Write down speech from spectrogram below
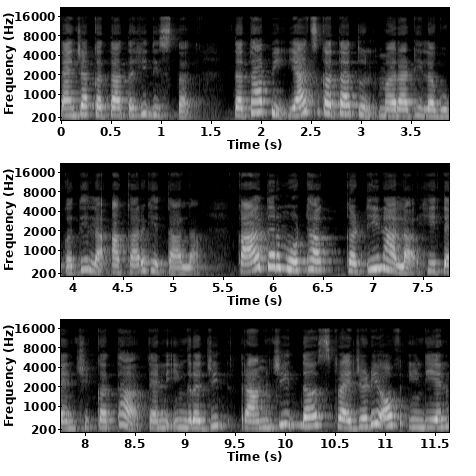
त्यांच्या कथातही दिसतात. तथापि याच कथातून मराठी लघुकथेला आकार घेता आला. काळ तर मोठा कठीण आला ही त्यांची कथा. त्यांनी इंग्रजीत Ramji the tragedy of Indian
